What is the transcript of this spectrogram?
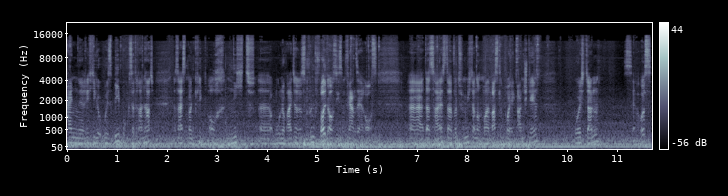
keine richtige USB-Buchse dran hat. Das heißt, man kriegt auch nicht äh, ohne weiteres 5 Volt aus diesem Fernseher raus. Äh, das heißt, da wird für mich dann nochmal ein Bastelprojekt anstehen, wo ich dann, Servus,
